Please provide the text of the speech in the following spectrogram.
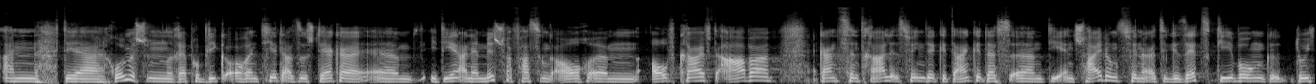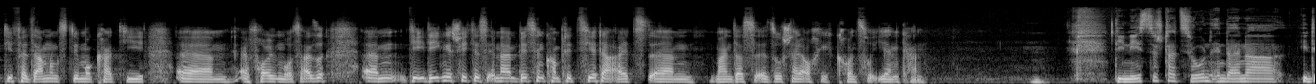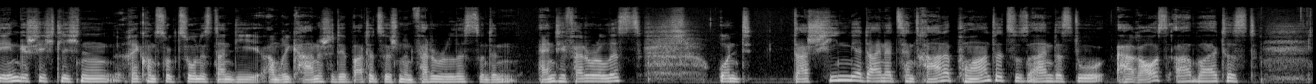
an der römischen Republik orientiert, also stärker ähm, Ideen einer Mischverfassung auch ähm, aufgreift. Aber ganz zentral ist für ihn der Gedanke, dass ähm, die Entscheidungsfindung, also die Gesetzgebung durch die Versammlungsdemokratie ähm, erfolgen muss. Also ähm, die Ideengeschichte ist immer ein bisschen komplizierter, als ähm, man das äh, so schnell auch rekonstruieren kann. Die nächste Station in deiner ideengeschichtlichen Rekonstruktion ist dann die amerikanische Debatte zwischen den Federalists und den Anti-Federalists. Und da schien mir deine zentrale Pointe zu sein, dass du herausarbeitest,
